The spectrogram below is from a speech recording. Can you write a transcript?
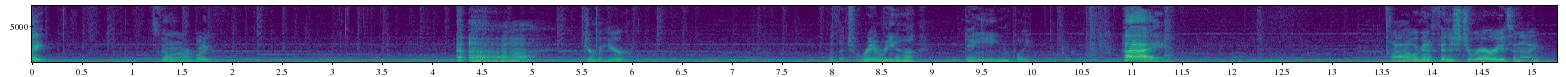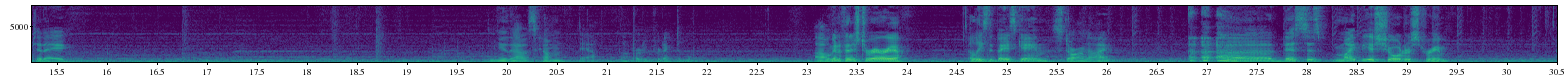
Hey, what's going on, everybody? Uh, here with the Terraria gameplay. Hi. Uh, we're gonna finish Terraria tonight, today. Knew that was coming. Yeah, I'm pretty predictable. Uh, we're gonna finish Terraria, at least the base game, Ster and I. Uh this is might be a shorter stream.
